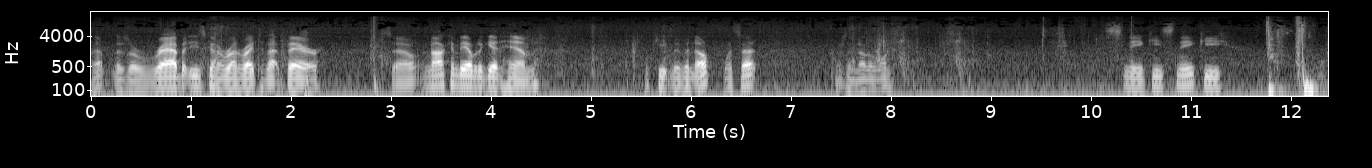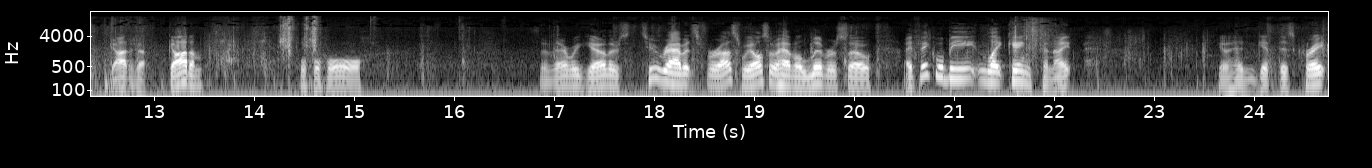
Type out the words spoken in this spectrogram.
Yep, there's a rabbit. He's going to run right to that bear. So, we're not going to be able to get him. We'll keep moving. Oh, what's that? There's another one. Sneaky, sneaky. Got it. Got him. Ho, ho, ho. So there we go. There's two rabbits for us. We also have a liver, so I think we'll be eating like kings tonight. Go ahead and get this crate.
